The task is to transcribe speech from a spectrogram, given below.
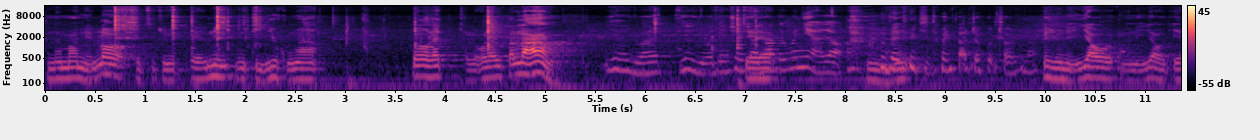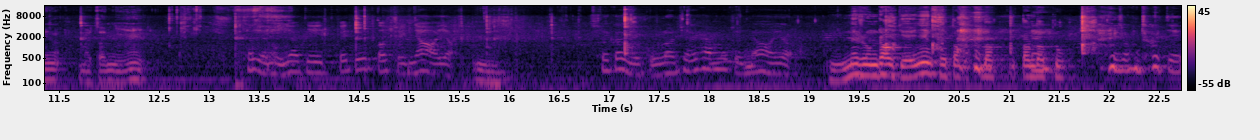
thì nó mà nè lo thì chỉ chủ nhật nên cũng yêu của mà tôi lại tôi lại ta lao giờ vừa giờ vừa đến chơi Dạ. cái nó tôi mới nhẹ rồi Ừ. tôi chỉ thôi nhà trâu trâu nó cái dù này giàu này giàu trên mà cho nhẹ bây giờ này giàu thì cái thứ tao chỉ nhỏ rồi sẽ có gì cũng lo chơi không nó chỉ nhỏ rồi nó rung rau chế nhé cái tông tông tông tông trong trâu chơi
